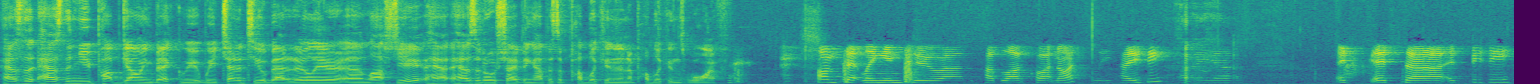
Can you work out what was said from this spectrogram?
How's the how's the new pub going, Beck? We, we chatted to you about it earlier um, last year. How, how's it all shaping up as a publican and a publican's wife? I'm settling into uh, the pub life quite nicely, Hazy. I, uh, it's it's uh, it's busy.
